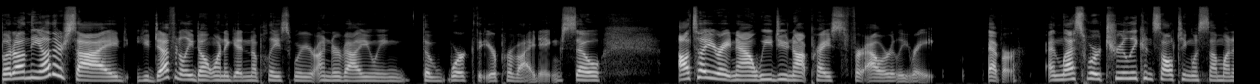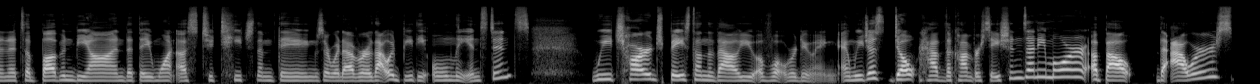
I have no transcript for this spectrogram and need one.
But on the other side, you definitely don't want to get in a place where you're undervaluing the work that you're providing. So I'll tell you right now, we do not price for hourly rate ever. Unless we're truly consulting with someone and it's above and beyond that they want us to teach them things or whatever, that would be the only instance we charge based on the value of what we're doing. And we just don't have the conversations anymore about the hours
